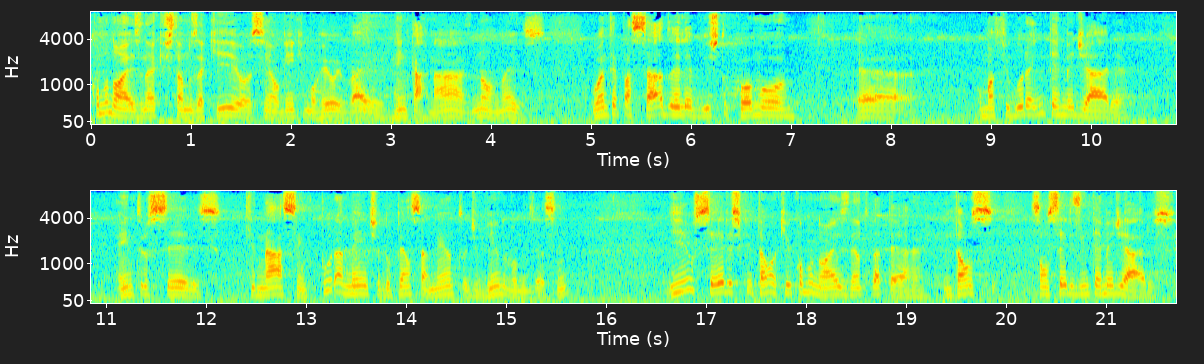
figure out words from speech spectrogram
como nós, né, que estamos aqui, ou assim, alguém que morreu e vai reencarnar. Não, não é isso. O antepassado ele é visto como é, uma figura intermediária entre os seres que nascem puramente do pensamento divino, vamos dizer assim, e os seres que estão aqui como nós dentro da Terra. Então, são seres intermediários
